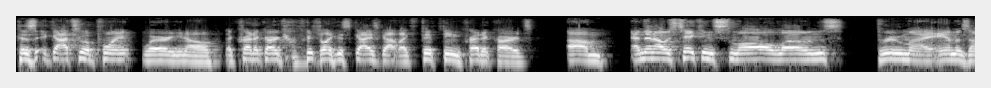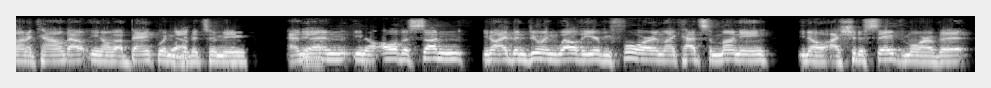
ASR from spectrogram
because it got to a point where, you know, the credit card companies like, this guy's got like 15 credit cards. Um, and then I was taking small loans through my Amazon account. That, you know, a bank wouldn't yeah. give it to me. And yeah. then, you know, all of a sudden, you know, I'd been doing well the year before and like had some money. You know, I should have saved more of it.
